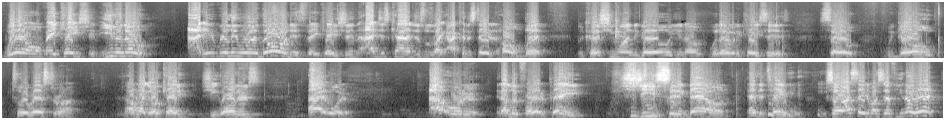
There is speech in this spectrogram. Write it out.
we're on vacation. Even though I didn't really want to go on this vacation, I just kind of just was like, I could have stayed at home. But because she wanted to go, you know, whatever the case is. So we go to a restaurant. I'm like, okay. She orders, I order. I order, and I look for her to pay. She's sitting down at the table. So I say to myself, you know what?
